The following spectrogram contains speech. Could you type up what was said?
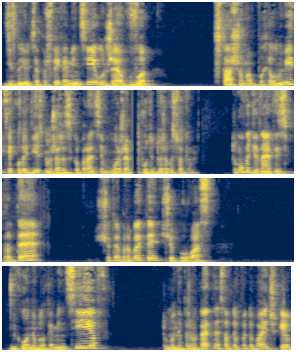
дізнаються про свої камінці вже в старшому або похилому віці, коли дійсно вже ризик операції може бути дуже високим. Тому ви дізнаєтесь про те, що треба робити, щоб у вас ніколи не було камінців, тому не примикайте, ставте вподобайки,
